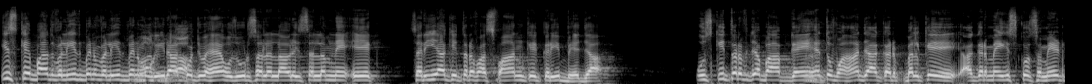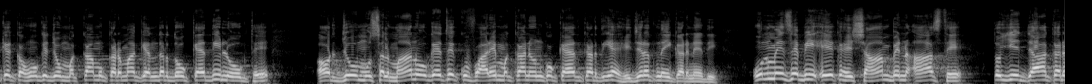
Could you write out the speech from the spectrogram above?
اس کے بعد ولید بن ولید بن مغیرہ کو جو ہے حضور صلی اللہ علیہ وسلم نے ایک سریہ کی طرف اسفان کے قریب بھیجا۔ اس کی طرف جب آپ گئے ہیں تو وہاں جا کر بلکہ اگر میں اس کو سمیٹ کے کہوں کہ جو مکہ مکرمہ کے اندر دو قیدی لوگ تھے اور جو مسلمان ہو گئے تھے، کفار مکہ نے ان کو قید کر دیا، ہجرت نہیں کرنے دی۔ ان میں سے بھی ایک حشام بن آس تھے۔ تو یہ جا کر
